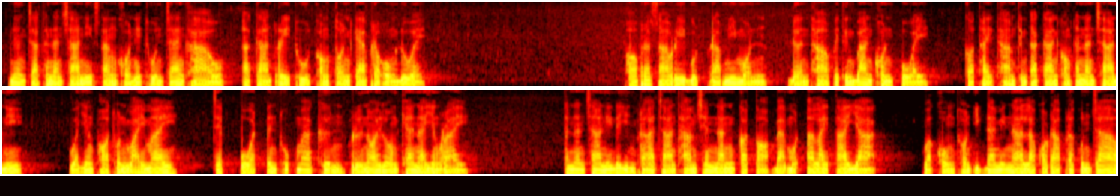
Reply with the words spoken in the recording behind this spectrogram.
เนื่องจากธนัญชานิสั่งคนให้ทูลแจ้งข่าว อาการตรีทูตของตนแก่พระองค์ด้วย พอพระสาวรีบุตรรับนิมนต์เดินเท้าไปถึงบ้านคนป่วย ก็ไถ่ถามถึงอาการของธนัญชานิ ว่ายังพอทนไหวไหม เจ็บปวดเป็นทุกข์มากขึ้นหรือน้อยลงแค่ไหนอย่างไรธนัญชานิได้ยินพระอาจารย์ถามเช่นนั้น ก็ตอบแบบหมดอะไรตายอยาก ว่าคงทนอีกได้ไม่นานแล้วขอรับพระคุณเจ้า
